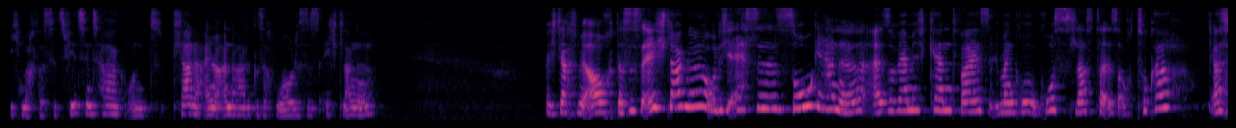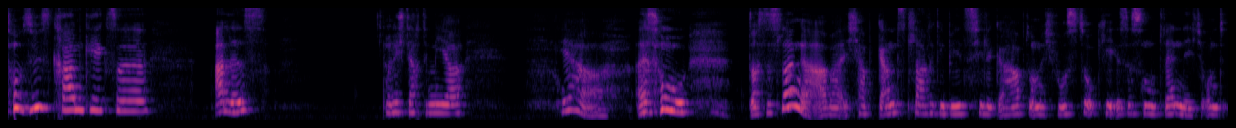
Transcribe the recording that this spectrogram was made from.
ich mache das jetzt 14 Tage. Und klar, der eine oder andere hat gesagt, wow, das ist echt lange. Ich dachte mir auch, das ist echt lange und ich esse so gerne. Also wer mich kennt, weiß, mein gro großes Laster ist auch Zucker. Also Süßkramkekse, alles. Und ich dachte mir, ja, also das ist lange, aber ich habe ganz klare Gebetsziele gehabt und ich wusste, okay, es ist notwendig und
